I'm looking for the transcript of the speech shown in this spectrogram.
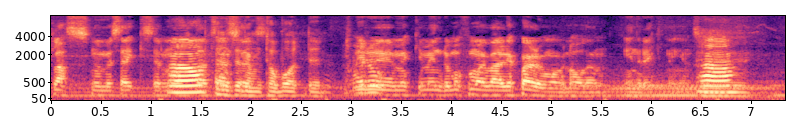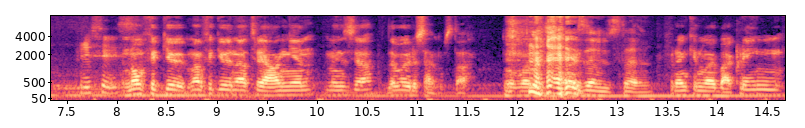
klass nummer sex eller något Ja. sånt där, Sen så de tar bort den. Då blir det mycket mindre. Då får man ju välja själv om man vill ha den inriktningen. Så. Ja. Mm. precis. Någon fick ju, man fick ju den här triangeln, minns jag. Det var ju det sämsta. Då var det Sämsta. för den kunde man ju bara kling.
